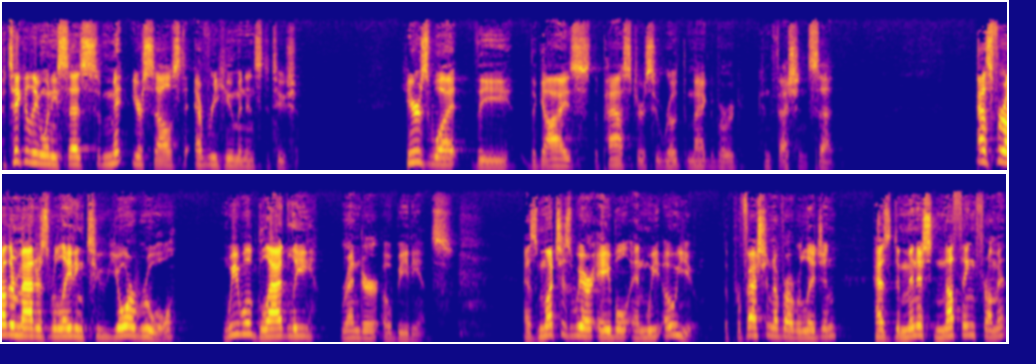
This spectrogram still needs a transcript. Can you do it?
particularly when he says, Submit yourselves to every human institution. Here's what the, the guys, the pastors who wrote the Magdeburg Confession said As for other matters relating to your rule, we will gladly render obedience as much as we are able and we owe you. The profession of our religion has diminished nothing from it,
